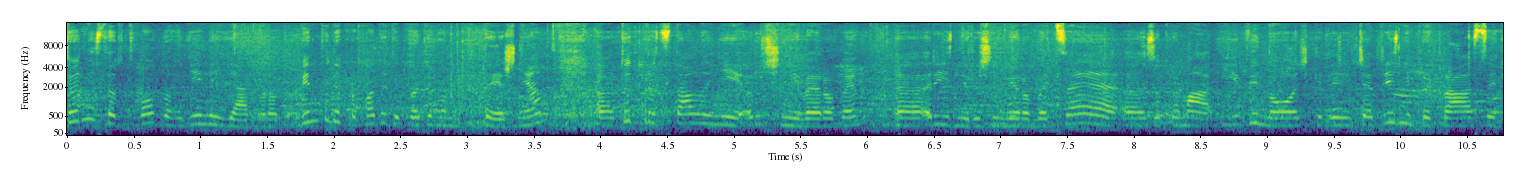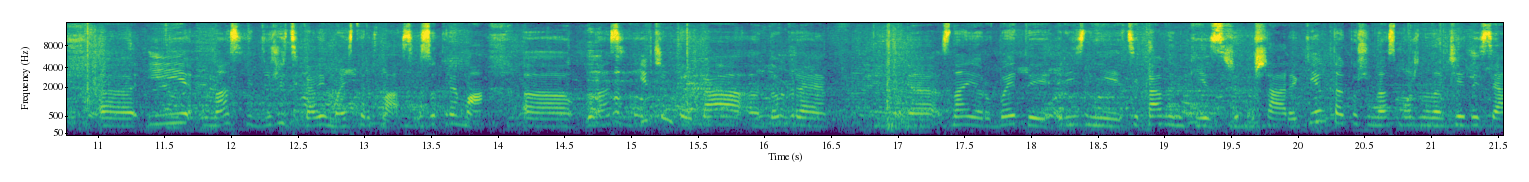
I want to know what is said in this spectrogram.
Сьогодні стартував благодійний ярмарок. Він буде проходити протягом тижня. Е, Тут представлені ручні вироби, е, різні ручні вироби. Це, е, зокрема, і віночки для дівчат, різні прикраси. І у нас є дуже цікаві майстер-класи. Зокрема, у нас є дівчинка, яка добре знає робити різні цікавинки з шариків. Також у нас можна навчитися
